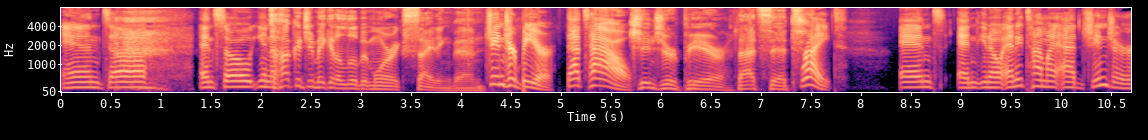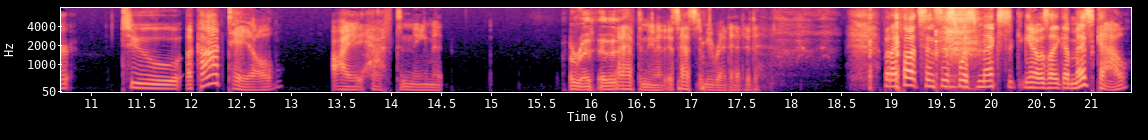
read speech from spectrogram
and uh, and so you know, So how could you make it a little bit more exciting, Ben? ginger beer. That's how. Ginger beer. That's it. Right. And and you know, anytime I add ginger to a cocktail, I have to name it. A redheaded. I have to name it. It has to be redheaded. but I thought since this was Mexican, you know, it was like a mezcal,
